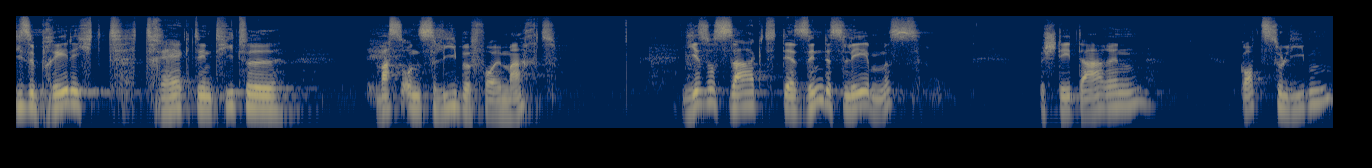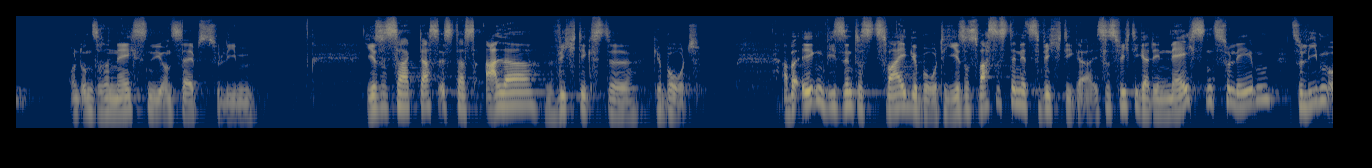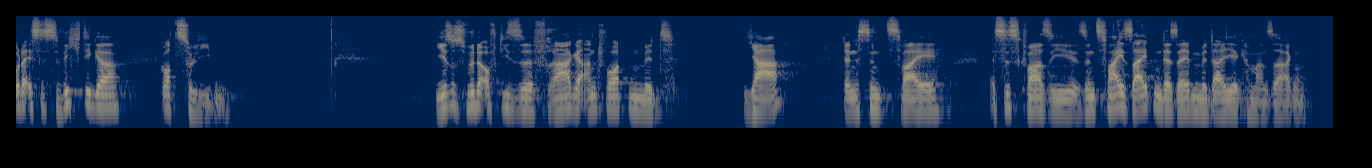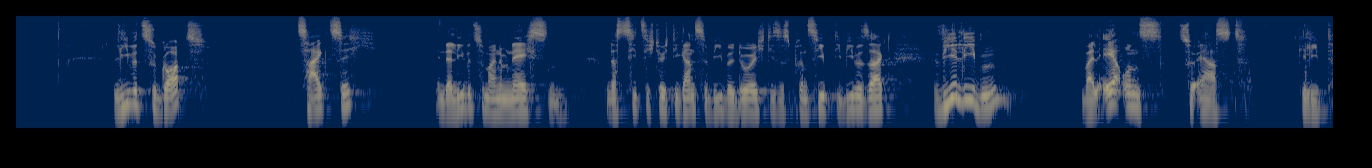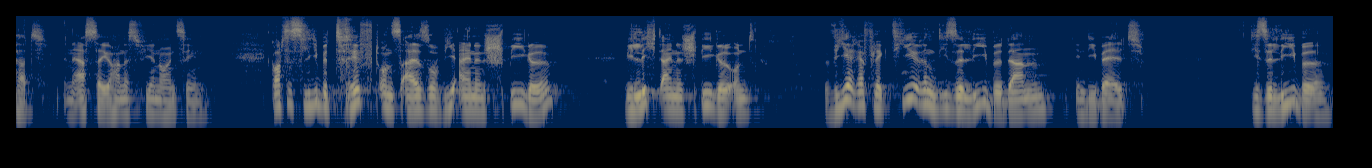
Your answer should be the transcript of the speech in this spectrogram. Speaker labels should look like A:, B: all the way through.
A: Diese Predigt trägt den Titel Was uns liebevoll macht. Jesus sagt, der Sinn des Lebens besteht darin, Gott zu lieben und unsere Nächsten wie uns selbst zu lieben. Jesus sagt, das ist das allerwichtigste Gebot. Aber irgendwie sind es zwei Gebote. Jesus, was ist denn jetzt wichtiger? Ist es wichtiger, den Nächsten zu leben, zu lieben, oder ist es wichtiger, Gott zu lieben? Jesus würde auf diese Frage antworten mit Ja, denn es sind zwei, es ist quasi, sind zwei Seiten derselben Medaille, kann man sagen. Liebe zu Gott zeigt sich in der Liebe zu meinem Nächsten. Und das zieht sich durch die ganze Bibel durch, dieses Prinzip. Die Bibel sagt, wir lieben, weil er uns zuerst geliebt hat. In 1. Johannes 4,19. Gottes Liebe trifft uns also wie einen Spiegel, wie Licht einen Spiegel und wir reflektieren diese Liebe dann in die Welt. Diese Liebe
